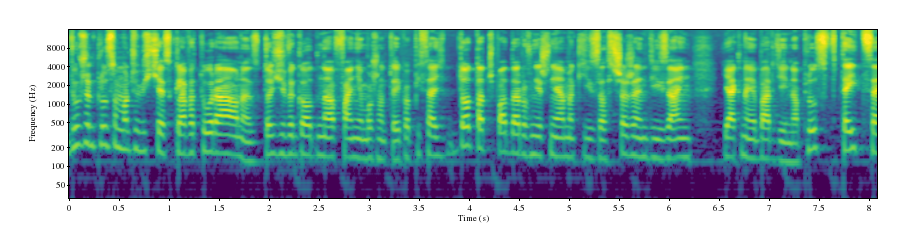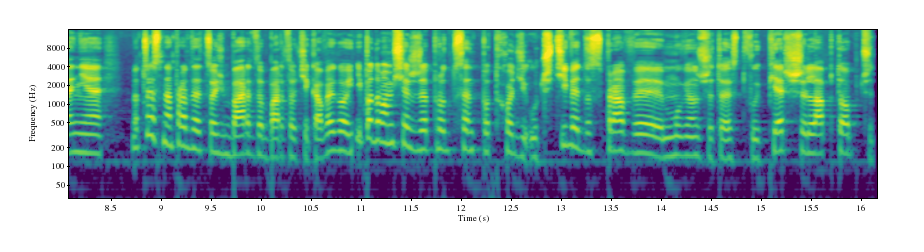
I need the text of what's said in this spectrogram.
Dużym plusem oczywiście jest klawiatura, ona jest dość wygodna, fajnie można tutaj popisać. Do touchpada również nie mam jakichś zastrzeżeń, design jak najbardziej na plus. W tej cenie, no to jest naprawdę coś bardzo, bardzo ciekawego i podoba mi się, że producent podchodzi uczciwie do sprawy, mówiąc, że to jest twój pierwszy laptop, czy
